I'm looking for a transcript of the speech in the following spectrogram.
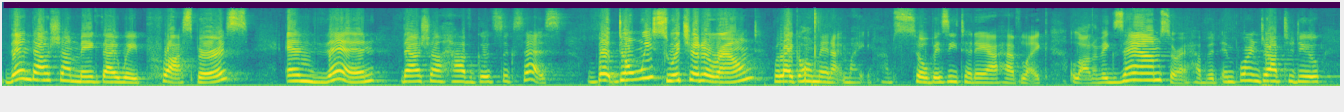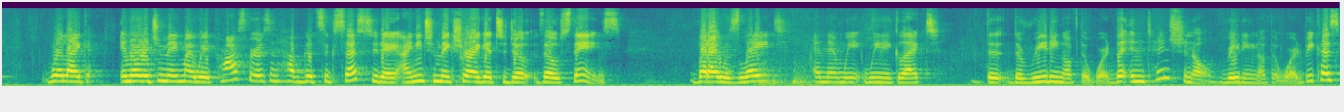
Then thou shalt make thy way prosperous, and then thou shalt have good success. But don't we switch it around? We're like, oh man, I might, I'm so busy today. I have like a lot of exams or I have an important job to do. We're like, in order to make my way prosperous and have good success today, I need to make sure I get to do those things. But I was late, and then we, we neglect the, the reading of the word, the intentional reading of the word. Because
